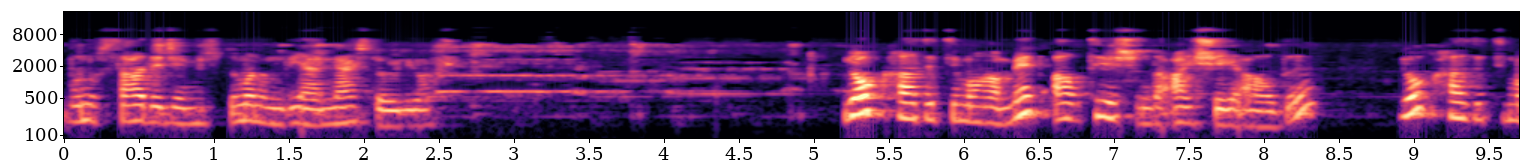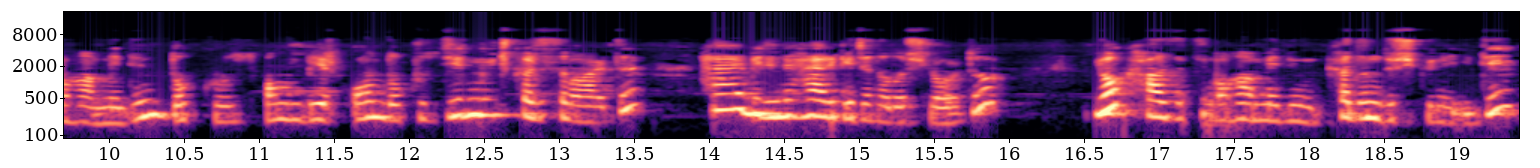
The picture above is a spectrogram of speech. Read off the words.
Bunu sadece Müslümanım diyenler söylüyor. Yok Hz. Muhammed 6 yaşında Ayşe'yi aldı. Yok Hz. Muhammed'in 9, 11, 19, 23 karısı vardı. Her birini her gece dolaşıyordu. Yok Hz. Muhammed'in kadın düşkünüydi.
